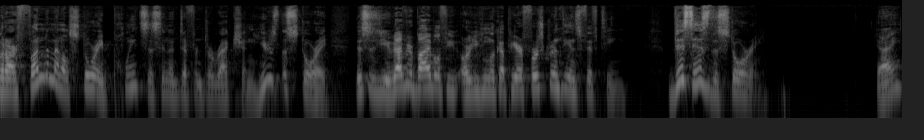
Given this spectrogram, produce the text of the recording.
But our fundamental story points us in a different direction. Here's the story. This is you have your Bible, if you, or you can look up here, 1 Corinthians 15. This is the story. Okay?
